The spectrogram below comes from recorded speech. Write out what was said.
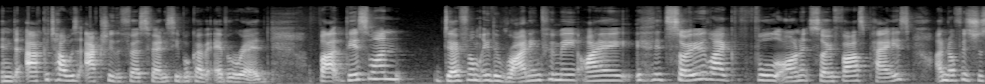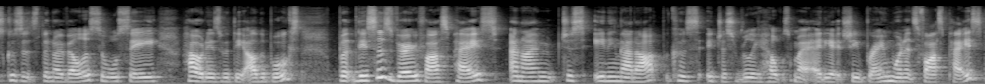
And ACOTAR was actually the first fantasy book I've ever read. But this one definitely the writing for me. I it's so like full on it's so fast paced i don't know if it's just because it's the novella so we'll see how it is with the other books but this is very fast paced and i'm just eating that up because it just really helps my adhd brain when it's fast paced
